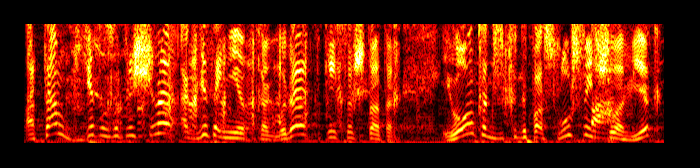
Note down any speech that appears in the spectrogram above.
А там где-то запрещена, а где-то нет, как бы, да, в каких-то штатах. И он, как законопослушный человек,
